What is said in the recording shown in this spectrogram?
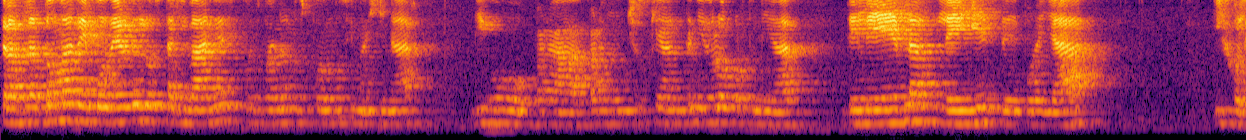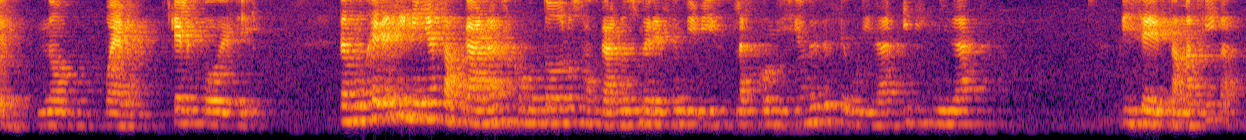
tras la toma de poder de los talibanes, pues bueno, nos podemos imaginar, digo, para, para muchos que han tenido la oportunidad de leer las leyes de por allá, híjole, no, bueno, ¿qué les puedo decir? Las mujeres y niñas afganas, como todos los afganos, merecen vivir las condiciones de seguridad y dignidad, dice esta masiva.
